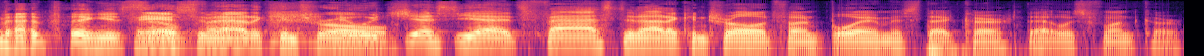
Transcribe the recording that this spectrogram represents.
that thing is so Fast and fast. out of control. It was just yeah, it's fast and out of control and fun. Boy, I missed that car. That was fun car.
